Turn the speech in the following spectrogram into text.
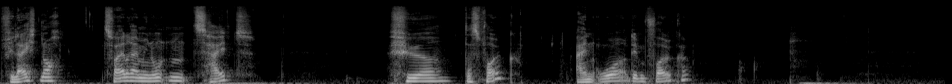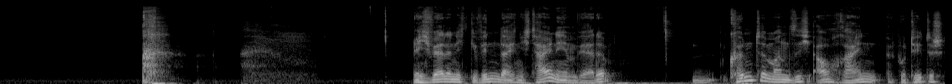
Vielleicht noch zwei, drei Minuten Zeit für das Volk, ein Ohr dem Volke. Ich werde nicht gewinnen, da ich nicht teilnehmen werde. könnte man sich auch rein hypothetisch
